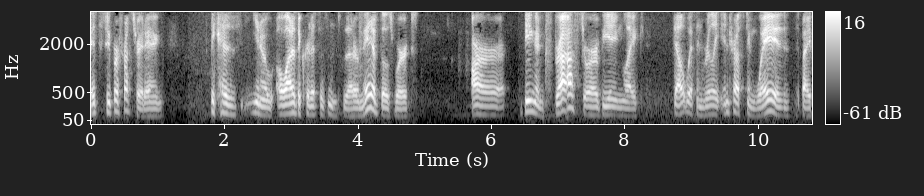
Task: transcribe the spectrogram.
It's super frustrating because, you know, a lot of the criticisms that are made of those works are being addressed or are being like dealt with in really interesting ways by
